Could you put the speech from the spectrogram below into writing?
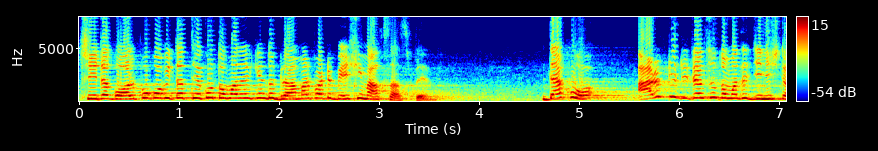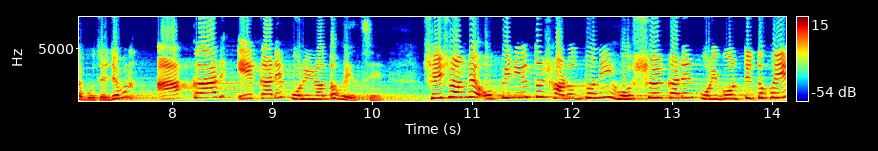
সেটা গল্প কবিতার থেকেও তোমাদের কিন্তু গ্রামার পার্টে বেশি মার্কস আসবে। দেখো আর একটু ডিটেলসও তোমাদের জিনিসটা বোঝায়। যেমন, আকার, একারে পরিণত হয়েছে। সেই সঙ্গে অপিনিয়ত স্বরধ্বনি হস্যকারের পরিবর্তিত হয়ে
